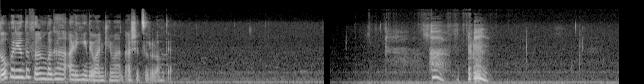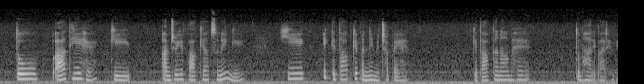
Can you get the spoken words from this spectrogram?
तोपर्यंत फ़िल्म बघा आणि ही देवाणघेवाण अशीच सुरू राहू द्या. तो बात ये है कि अब जो ये वाक्य आप सुनेंगे, ये एक किताब के पन्ने में छपे हैं। किताब का नाम है तुम्हारे बारे में।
